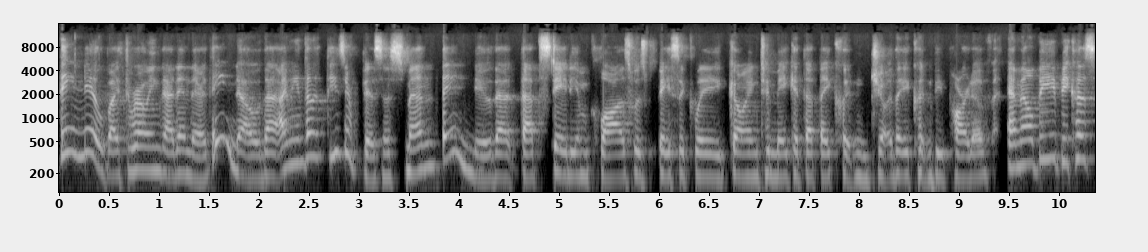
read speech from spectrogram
they knew by throwing that in there, they know that. I mean, the, these are businessmen. They knew that that stadium clause was basically going to make it that they couldn't jo- they couldn't be part of MLB because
